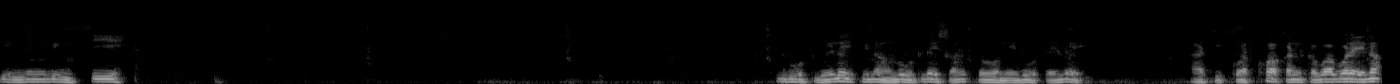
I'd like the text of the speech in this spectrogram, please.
วิ่งหนึ่งวิ่งสี่ลูดเลยเลยพี่น้องลูดเลยสองตัวนี่ลูดได้เลย อาจจิกอดข้อกันกับว่าบ่ได้เนาะ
